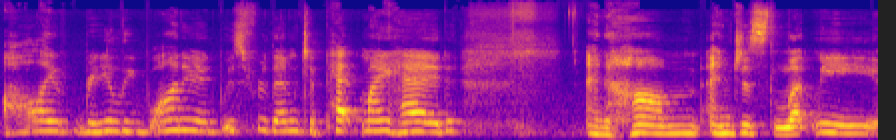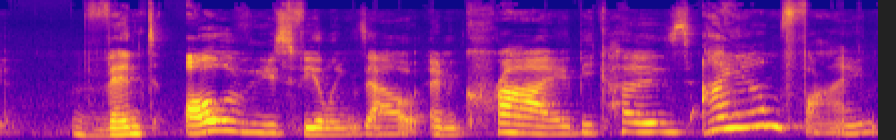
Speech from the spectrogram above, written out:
all I really wanted was for them to pet my head and hum and just let me vent all of these feelings out and cry because I am fine.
